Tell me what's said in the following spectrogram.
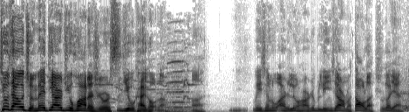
就在我准备第二句话的时候，司机又开口了：“啊，你卫星路二十六号，这不临校吗？到了，十块钱。”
